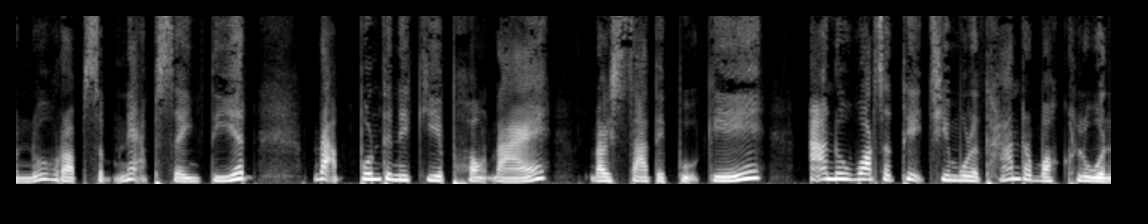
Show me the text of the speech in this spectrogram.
មនុស្សរាប់សិបនាក់ផ្សេងទៀតដាក់ពន្ធនាគារផងដែរ ដោយសារតែពួកគេអនុវត្តសិទ្ធិជាមូលដ្ឋានរបស់ខ្លួន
